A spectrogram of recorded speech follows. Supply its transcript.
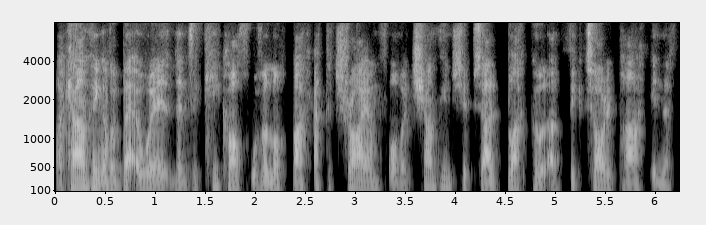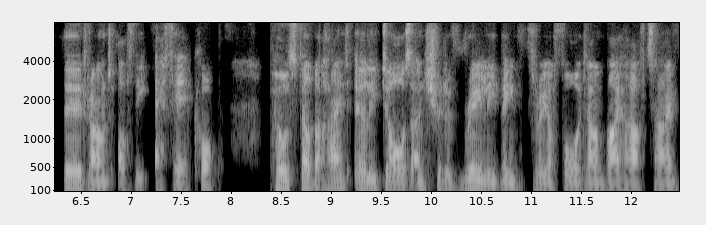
I can't think of a better way than to kick off with a look back at the triumph over Championship side Blackpool at Victoria Park in the third round of the FA Cup. Pools fell behind early doors and should have really been three or four down by half time.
